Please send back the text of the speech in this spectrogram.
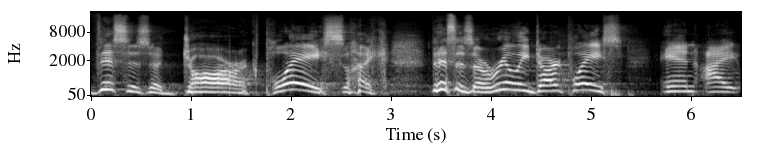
this is a dark place. Like, this is a really dark place. And I,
